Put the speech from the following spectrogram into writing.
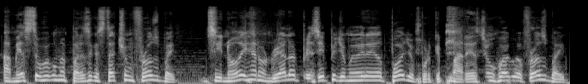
a mí este juego me parece que está hecho en Frostbite. Si no dijeron Unreal al principio, yo me hubiera ido pollo porque parece un juego de Frostbite.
